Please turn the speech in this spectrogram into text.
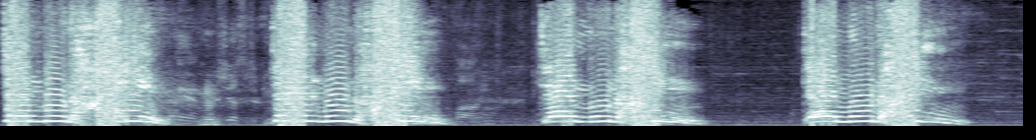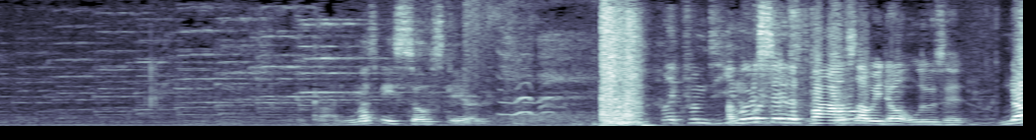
Den Moon Hein! Den Moon Hein! Den Moon Hein! Den Moon Hein! God, you must be so scared. Like from Team I'm gonna say the file so that we don't lose it. No!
